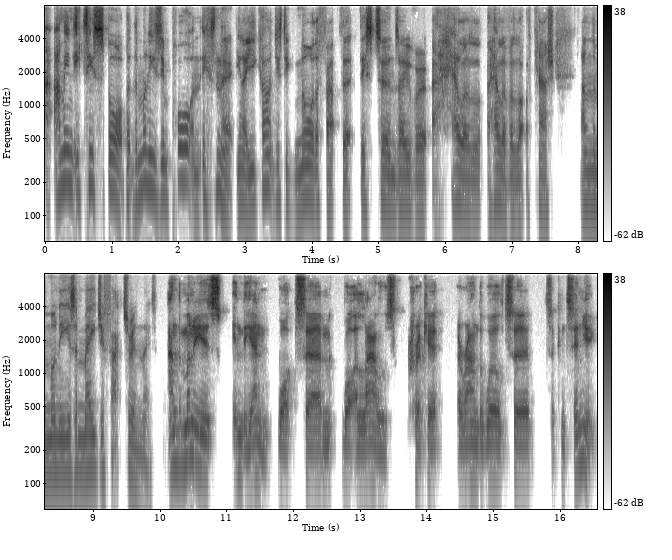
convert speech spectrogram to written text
I mean, it is sport, but the money is important, isn't it? You know, you can't just ignore the fact that this turns over a hell of a hell of a lot of cash, and the money is a major factor in this. And the money is, in the end, what um, what allows cricket around the world to to continue.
